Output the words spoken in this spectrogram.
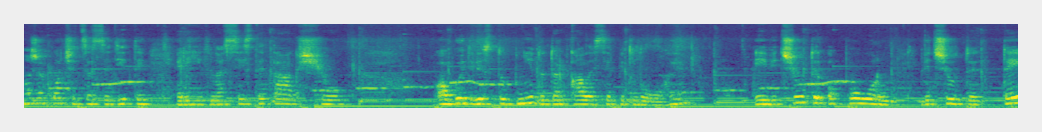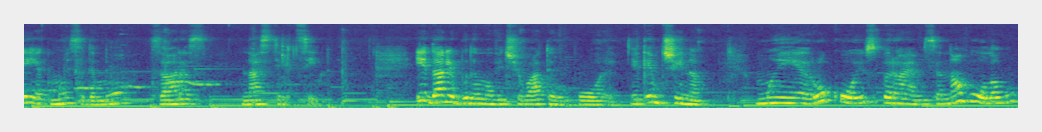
може хочеться сидіти рівно, сісти так, щоб обидві ступні доторкалися підлоги. І відчути опору, відчути те, як ми сидимо зараз на стільці. І далі будемо відчувати опори. Яким чином? Ми рукою спираємося на голову,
